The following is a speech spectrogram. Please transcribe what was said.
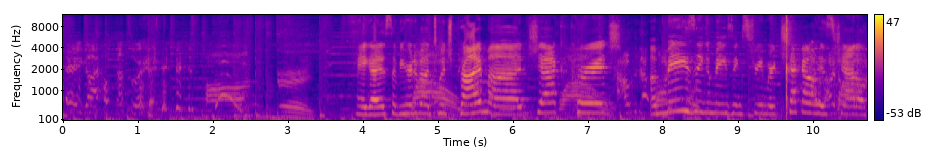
there you go. I hope that's where it is. Hey guys, have you heard about Twitch Prime? Uh, Jack Courage, How did that amazing, amazing streamer. Check out his channel.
